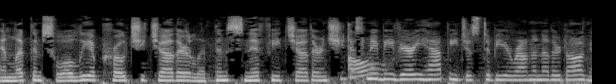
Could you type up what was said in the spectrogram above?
And let them slowly approach each other, let them sniff each other, and she just may be oh. very happy just to be around another dog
